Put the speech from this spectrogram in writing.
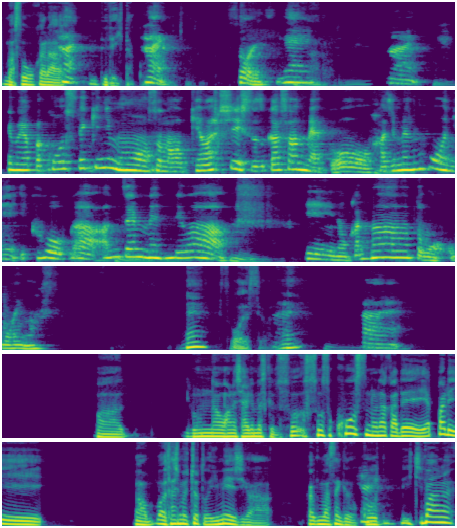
まあそこからはい出てきた。はいそうですね。はい。でもやっぱコース的にも、その険しい鈴鹿山脈を初めの方に行く方が安全面ではうんいいのかなとも思います。ね、そうですよね。うんはい。まあ、いろんなお話ありますけど、そうそうそう、コースの中で、やっぱり、まあ、私もちょっとイメージが浮かびませんけど、こはいう一番、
